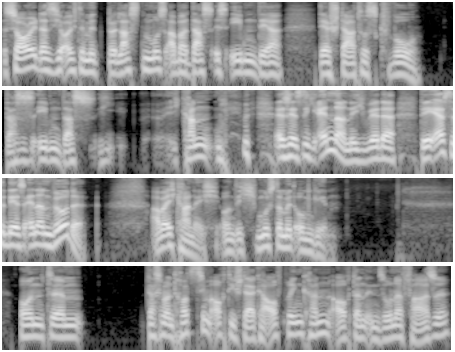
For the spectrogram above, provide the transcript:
Sorry, dass ich euch damit belasten muss, aber das ist eben der, der Status quo. Das ist eben das, ich kann es jetzt nicht ändern. Ich wäre der, der Erste, der es ändern würde. Aber ich kann nicht und ich muss damit umgehen. Und ähm, dass man trotzdem auch die Stärke aufbringen kann, auch dann in so einer Phase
